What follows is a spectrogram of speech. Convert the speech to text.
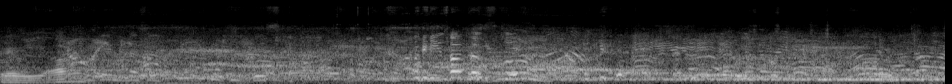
There we are. He's on the floor. Thank you.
